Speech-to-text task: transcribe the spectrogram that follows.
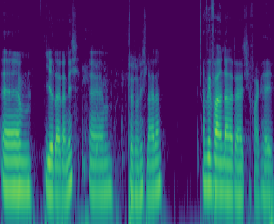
Ähm, ihr leider nicht. Ähm, vielleicht auch nicht leider. Auf jeden Fall, und dann hat er halt gefragt, hey,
